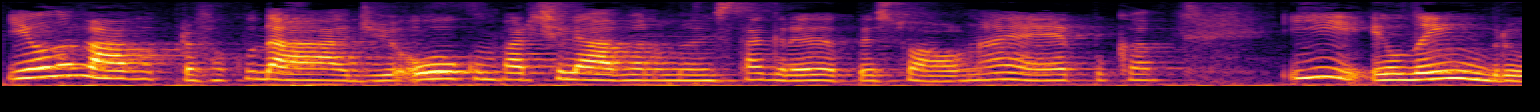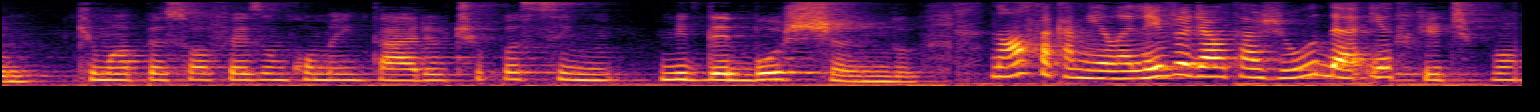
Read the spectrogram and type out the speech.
E eu levava para a faculdade ou compartilhava no meu Instagram pessoal na época. E eu lembro que uma pessoa fez um comentário, tipo assim, me debochando. Nossa, Camila, livro de autoajuda? E eu fiquei tipo.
